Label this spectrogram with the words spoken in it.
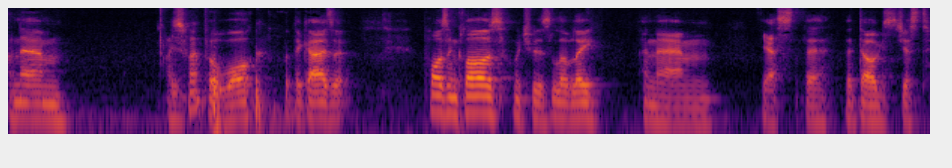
And um, I just went for a walk with the guys at Paws and Claws, which was lovely. And um, yes, the, the dogs just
